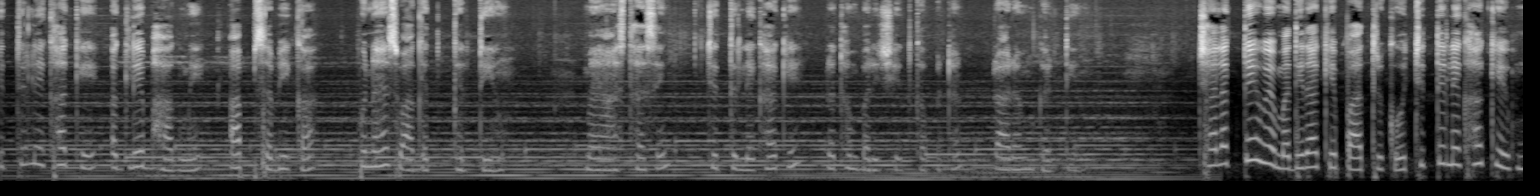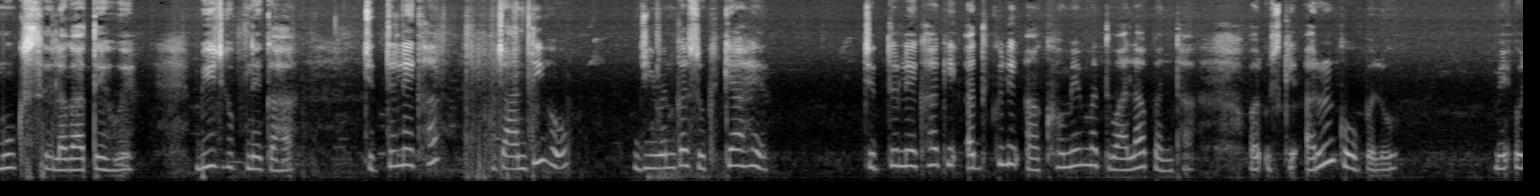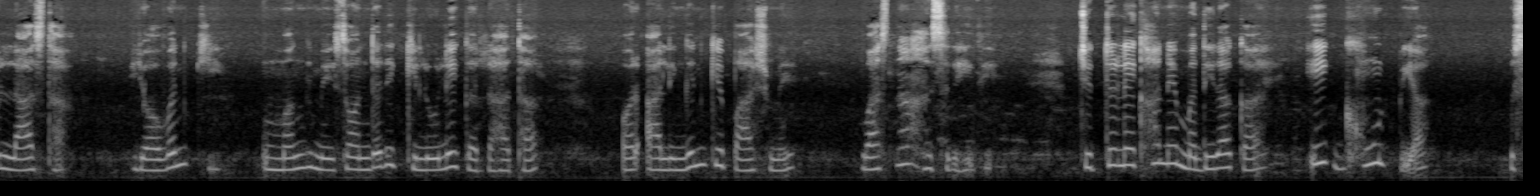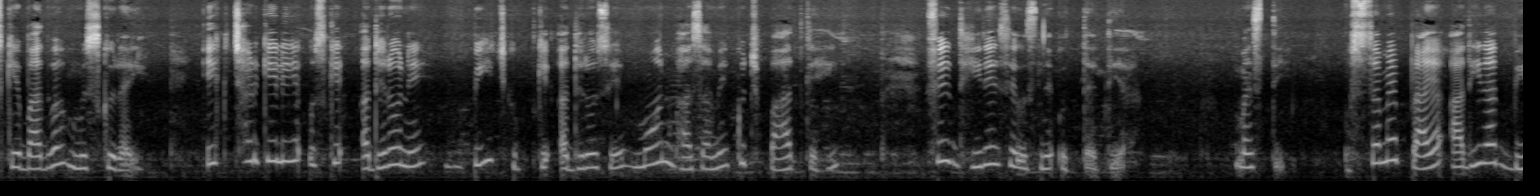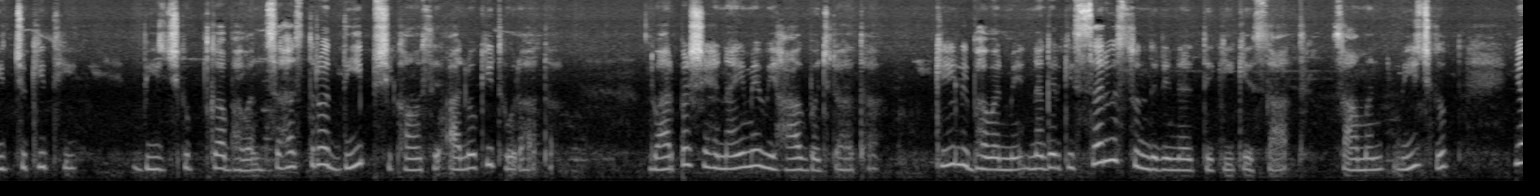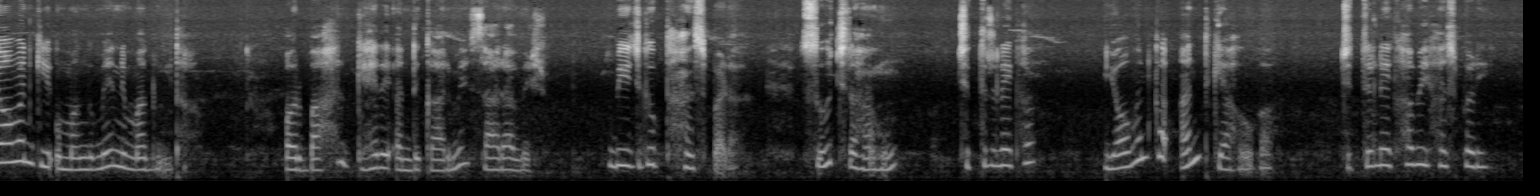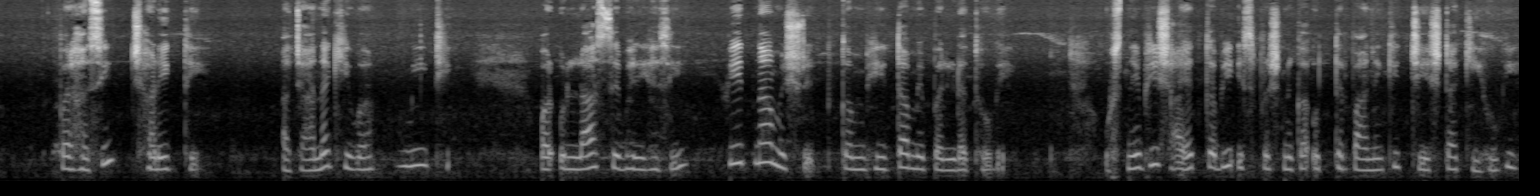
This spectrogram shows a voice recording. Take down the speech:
चित्रलेखा के अगले भाग में आप सभी का पुनः स्वागत करती हूँ। मैं आस्था सिंह, चित्रलेखा के प्रथम परिच्छेद का पठन प्रारंभ करती हूँ। छलकते हुए मदिरा के पात्र को चित्रलेखा के मुख से लगाते हुए बीजगुप्त ने कहा, चित्रलेखा, जानती हो जीवन का सुख क्या है? चित्रलेखा की अधखुली आँखों में मतवालापन था और उसके अरुण कोपलों में उल्लास था। यौवन की उमंग में सौंदर्य किलोले कर रहा था और आलिंगन के पास में वासना हंस रही थी। चित्रलेखा ने मदिरा का एक घूंट पिया। उसके बाद वह मुस्कुराई। एक क्षण के लिए उसके अधरों ने बीच गुप्त के अधरों से मौन भाषा में कुछ बात कही। फिर धीरे से उसने उत्तर दिया, मस्ती उस समय प्राय आधी रात बीत चुकी थी। बीजगुप्त का भवन सहस्त्रों दीप शिखाओं से आलोकित हो रहा था। द्वार पर शहनाई में विहाग बज रहा था। केली भवन में नगर की सर्व सुंदरी नर्तकी के साथ सामंत बीजगुप्त यौवन की उमंग में निमग्न था और बाहर गहरे अंधकार में सारा विश्व। बीजगुप्त हंस पड़ा। सोच रहा हूँ, चित्रलेखा, यौवन का अंत क्या होगा? चित्रलेखा भी हंस पड़ी, पर हँसी क्षणिक थी। अचानक ही वह मीठी और उल्लास से भरी हँसी वेदना मिश्रित गंभीरता में परिणत हो गई। उसने भी शायद कभी इस प्रश्न का उत्तर पाने की चेष्टा की होगी,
